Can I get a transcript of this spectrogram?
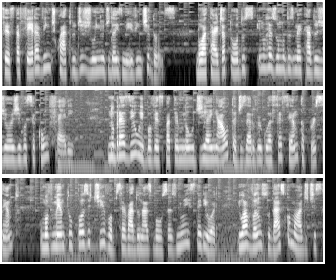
sexta-feira, 24 de junho de 2022. Boa tarde a todos e no resumo dos mercados de hoje você confere. No Brasil, o Ibovespa terminou o dia em alta de 0,60%. O movimento positivo observado nas bolsas no exterior e o avanço das commodities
